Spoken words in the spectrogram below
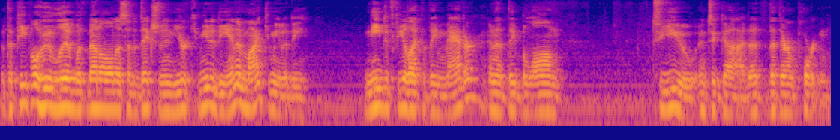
That the people who live with mental illness and addiction in your community and in my community need to feel like that they matter and that they belong to you and to God, that, that they're important.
